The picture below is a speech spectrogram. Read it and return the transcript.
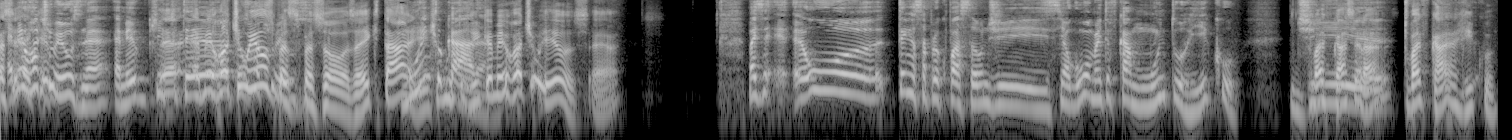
assim, É meio é Hot que- Wheels, né? É meio que É, ter é meio Hot Wheels para essas pessoas. Aí que tá. Muito, gente muito cara. rica é meio Hot Wheels. É. Mas eu tenho essa preocupação de, se em algum momento eu ficar muito rico, de... Tu vai ficar, será? Tu vai ficar rico.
